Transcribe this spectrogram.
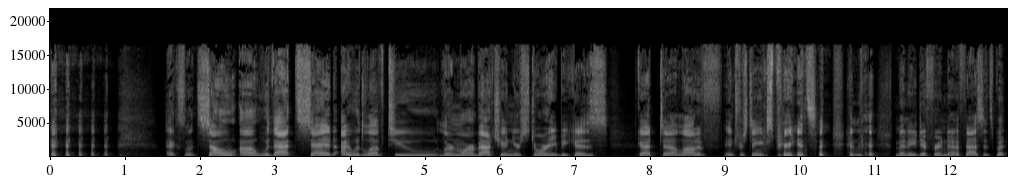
Excellent. So, uh, with that said, I would love to learn more about you and your story because you've got a lot of interesting experience and many different uh, facets. But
